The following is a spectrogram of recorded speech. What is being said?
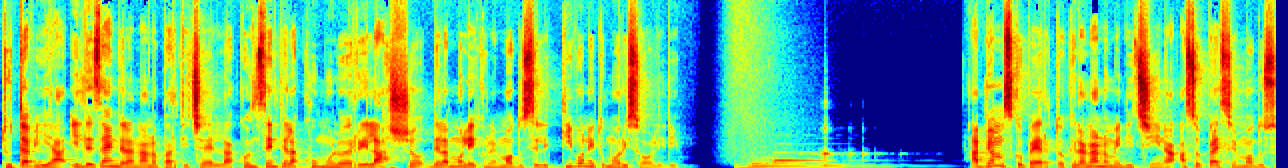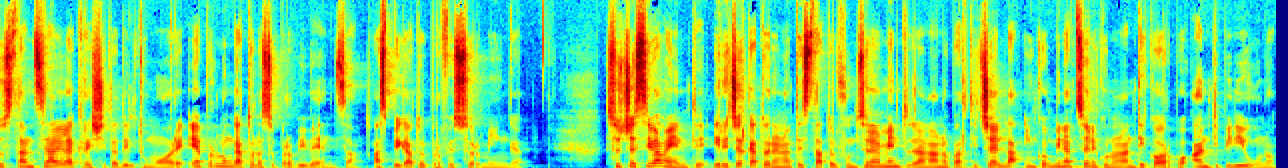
Tuttavia, il design della nanoparticella consente l'accumulo e il rilascio della molecola in modo selettivo nei tumori solidi. Abbiamo scoperto che la nanomedicina ha soppresso in modo sostanziale la crescita del tumore e ha prolungato la sopravvivenza, ha spiegato il professor Ming. Successivamente, i ricercatori hanno testato il funzionamento della nanoparticella in combinazione con un anticorpo anti-PD1,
